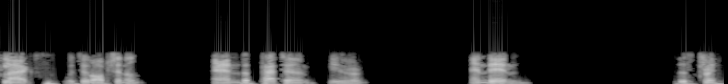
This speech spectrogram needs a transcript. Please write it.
flags which are optional and the pattern here and then the string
